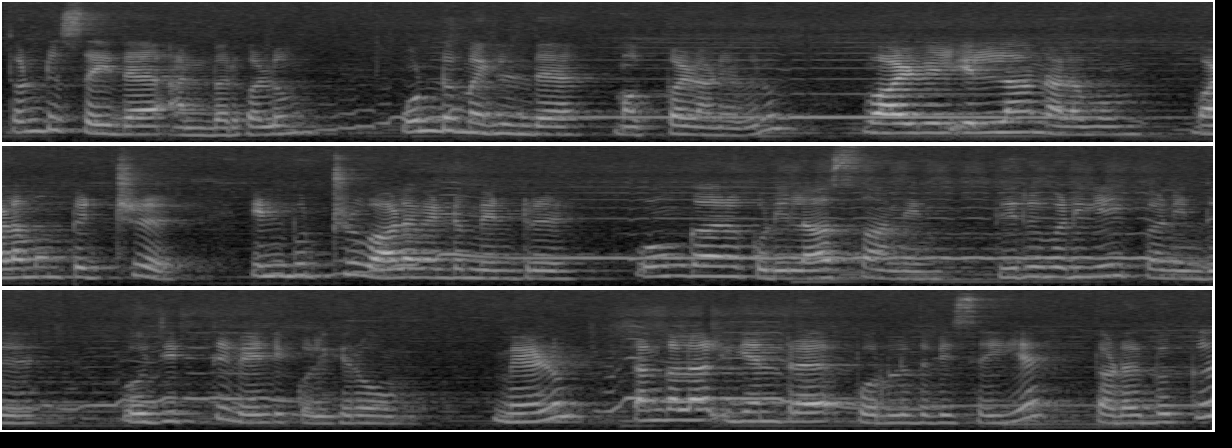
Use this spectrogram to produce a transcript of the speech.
தொண்டு செய்த அன்பர்களும் உண்டு மகிழ்ந்த மக்கள் அனைவரும் வாழ்வில் எல்லா நலமும் வளமும் பெற்று இன்புற்று வாழ வேண்டும் என்று ஓங்காரக்குடி லாசானின் திருவடியை பணிந்து பூஜித்து வேண்டிக் கொள்கிறோம். மேலும் தங்களால் இயன்ற பொருளுதவி செய்ய தொடர்புக்கு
